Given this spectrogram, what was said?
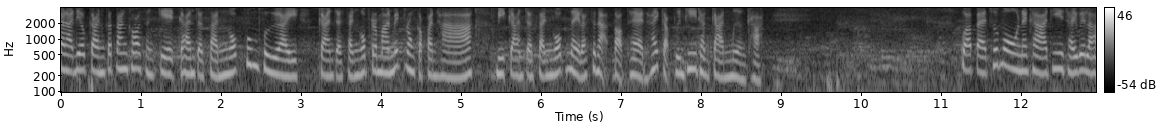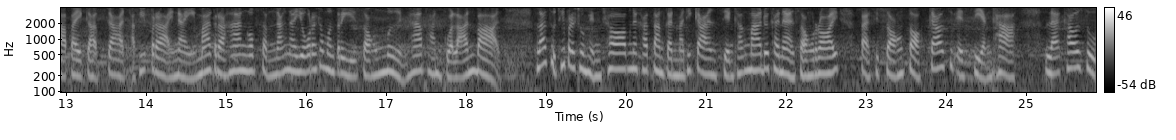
ขณะเดียวกันก็ตั้งข้อสังเกตการจัดสรรงบฟุ่มเฟือย การจัดสรรงบประมาณไม่ตรงกับปัญหา มีการจัดสรรงบในลักษณะตอบแทนให้กับพื้นที่ทางการเมืองค่ะ กว่า 8 ชั่วโมงนะคะ ที่ใช้เวลาไปกับการอภิปรายในมาตรา5งบสำนักนายกรัฐมนตรี 25,000 กว่าล้านบาท ล่าสุดที่ประชุมเห็นชอบนะคะ ตามกันมาที่การเสียงข้างมากด้วยคะแนน 282 ต่อ 91 เสียงค่ะ และเข้าสู่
